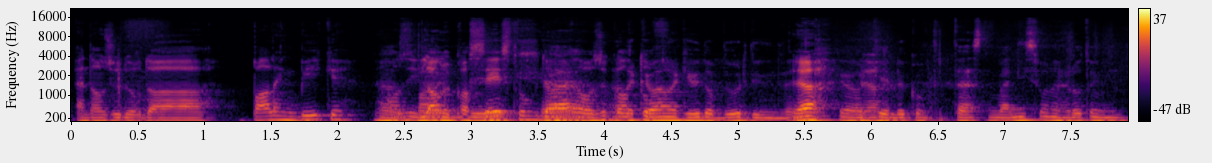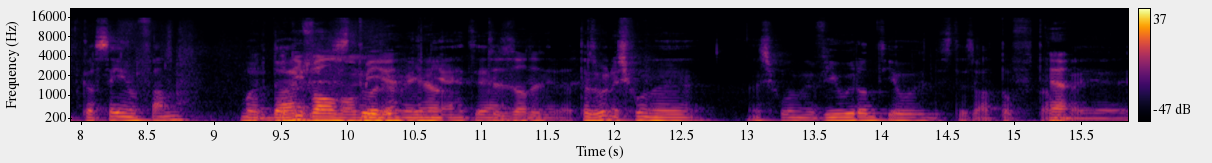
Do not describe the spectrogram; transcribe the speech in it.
En dan zo door dat Palingbeke, ja, als die lange kasseistrook daar, dat was ook wel ik er wel tof. een keer goed op doordoen. vind Ja, ik. Wel een keer leuk om te testen. Ik ben niet zo'n grote kasseien-fan, maar daar die vallen mee, Ja, niet echt. Het is dat. Het is ook een schone, een schone view rond jou, dus het is wel tof. Dan Ja. bij, eh,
